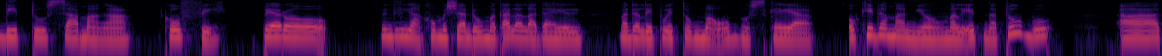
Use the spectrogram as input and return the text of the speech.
dito sa mga coffee. Pero hindi ako masyadong mag-alala dahil madali po itong maubos. Kaya okay naman yung maliit na tubo at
